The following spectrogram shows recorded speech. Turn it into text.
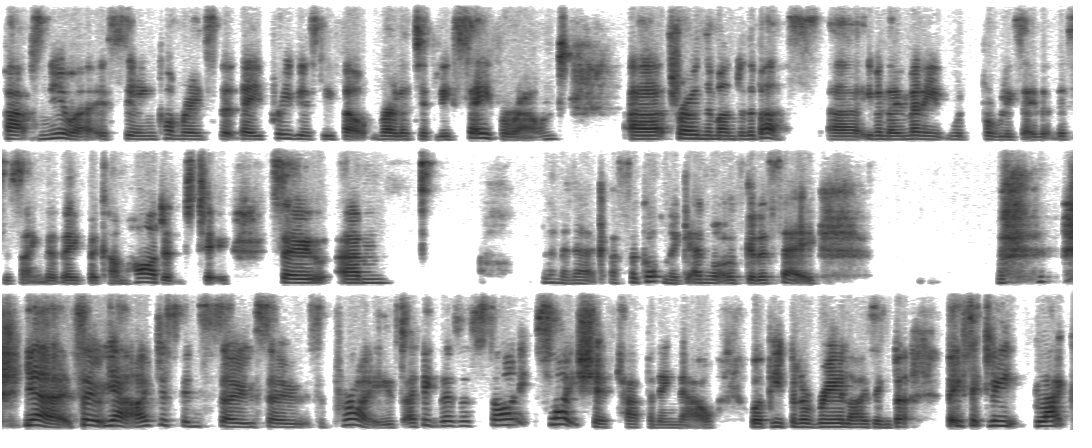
perhaps newer is seeing comrades that they previously felt relatively safe around, uh, throwing them under the bus. Uh, even though many would probably say that this is something that they've become hardened to. So, um, Lemonek, I've forgotten again what I was going to say. yeah, so yeah, I've just been so so surprised. I think there's a slight slight shift happening now where people are realizing, but basically, black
